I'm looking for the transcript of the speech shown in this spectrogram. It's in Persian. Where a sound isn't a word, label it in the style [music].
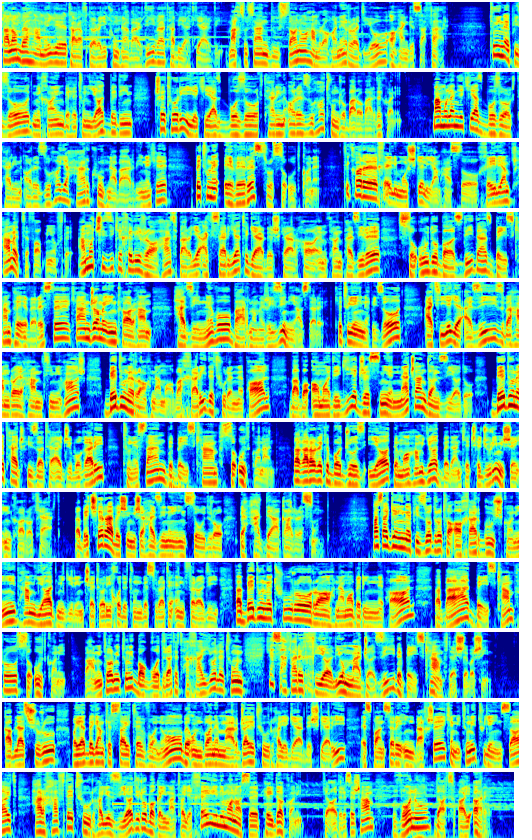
سلام به همه طرفدارای کوهنوردی و طبیعتگردی مخصوصا دوستان و همراهان رادیو آهنگ سفر. تو این اپیزود می‌خوایم بهتون یاد بدیم چطوری یکی از بزرگترین آرزوهاتون رو برآورده کنید. معمولا یکی از بزرگترین آرزوهای هر کوهنورد اینه که بتونه اورست رو صعود کنه. که کار خیلی مشکلی هم هست و خیلی هم کم اتفاق میفته اما چیزی که خیلی راحت برای اکثریت گردشگرها امکان پذیره صعود و بازدید از بیس کمپ اورسته که انجام این کار هم هزینه و برنامه ریزی نیاز داره. که توی این اپیزود عطیه عزیز و همراه همتیمیهاش بدون راهنما و خرید تور نپال و با آمادگی جسمی نچندان زیاد و بدون تجهیزات عجیب و غریب تونستن به بیس کمپ صعود کنن و قراره که با جزئیات به ما هم یاد بدن که چجوری میشه این کار رو کرد و به چه روشی میشه هزینه این صعود رو به حداقل رسوند. پس اگه این اپیزود رو تا آخر گوش کنید هم یاد می‌گیرین چطوری خودتون به صورت انفرادی و بدون تور و راهنما برین نپال و بعد بیس کمپ رو صعود کنید. و همینطور می‌تونید با قدرت تخیلتون یه سفر خیالی و مجازی به بیس کمپ داشته باشین. قبل از شروع باید بگم که سایت ونو به عنوان مرجع تورهای گردشگری اسپانسر این بخشه که می‌تونید توی این سایت هر هفته تورهای زیادی رو با قیمتهای خیلی مناسب پیدا کنید که آدرسش هم vono.ir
